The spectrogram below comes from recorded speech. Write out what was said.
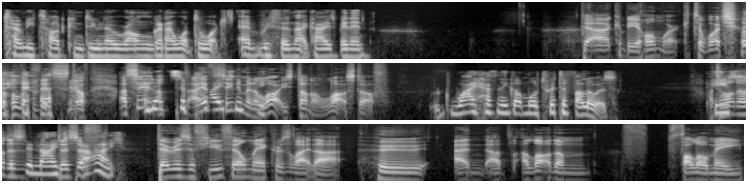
Tony Todd can do no wrong, and I want to watch everything that guy's been in. Uh, it could be your homework to watch all of his stuff. I've seen, I have seen him in a lot. He's done a lot of stuff. Why hasn't he got more Twitter followers? I don't know. There's, a nice there's guy. A, there is a few filmmakers like that who, and a, a lot of them f- follow me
